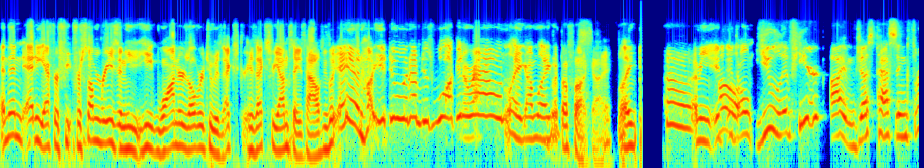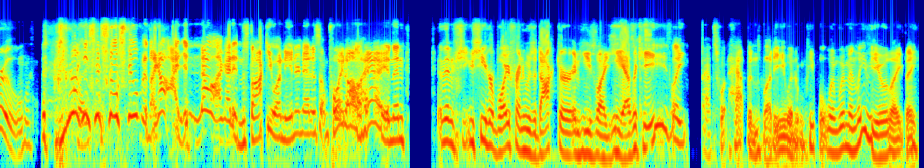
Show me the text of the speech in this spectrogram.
and then Eddie after for some reason he he wanders over to his ex his ex fiance's house. He's like, "Ann, how you doing? I'm just walking around." Like I'm like, "What the fuck, guy?" Like, uh, I mean, it, oh, it you live here? I'm just passing through. don't. he's just so stupid. Like, oh, I didn't know. Like, I didn't stalk you on the internet at some point. Oh, hey, and then and then she, you see her boyfriend who's a doctor, and he's like, he has a key. He's like. That's what happens, buddy. When people, when women leave you, like they,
